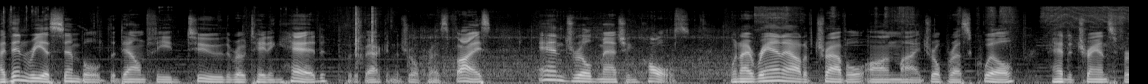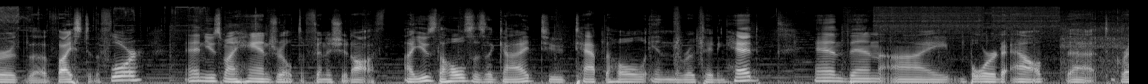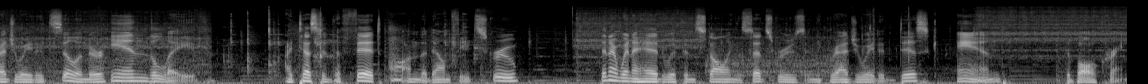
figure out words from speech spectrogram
I then reassembled the down feed to the rotating head, put it back in the drill press vise, and drilled matching holes. When I ran out of travel on my drill press quill, I had to transfer the vise to the floor and use my hand drill to finish it off. I used the holes as a guide to tap the hole in the rotating head and then I bored out that graduated cylinder in the lathe. I tested the fit on the downfeed screw then I went ahead with installing the set screws in the graduated disc and the ball crank.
